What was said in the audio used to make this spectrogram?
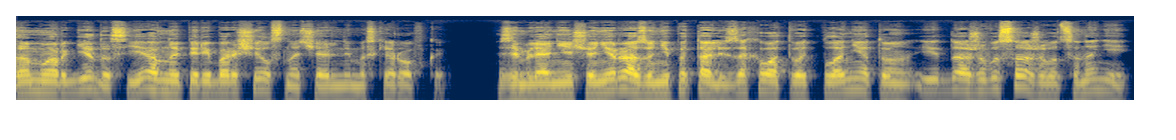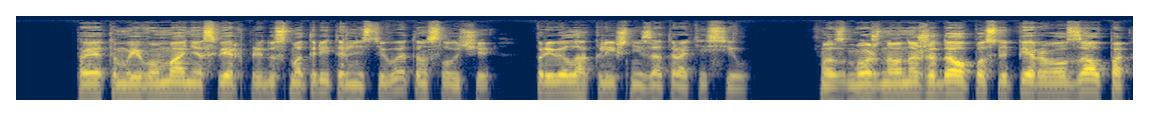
Сам Аргедас явно переборщил с начальной маскировкой. Земляне еще ни разу не пытались захватывать планету и даже высаживаться на ней. Поэтому его мания сверхпредусмотрительности в этом случае привела к лишней затрате сил. Возможно, он ожидал после первого залпа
